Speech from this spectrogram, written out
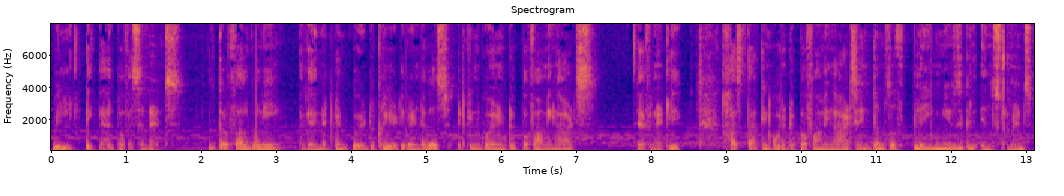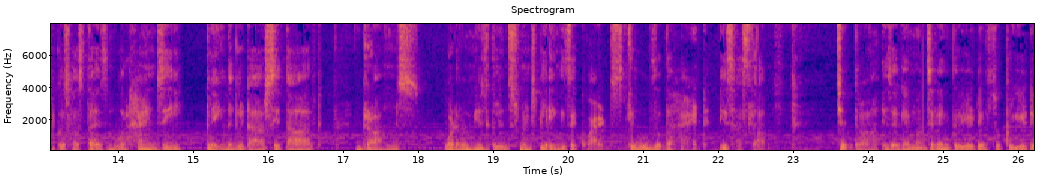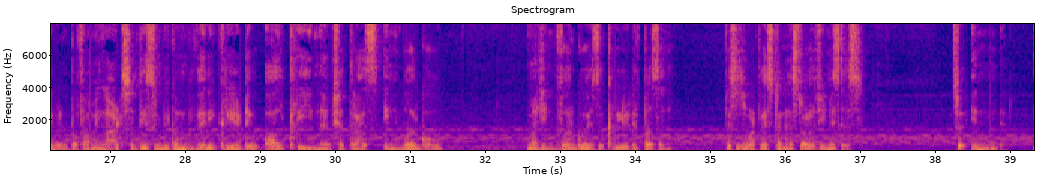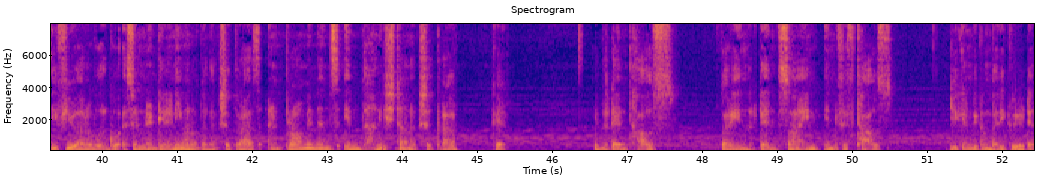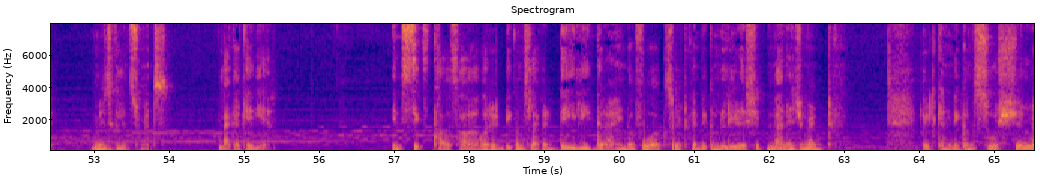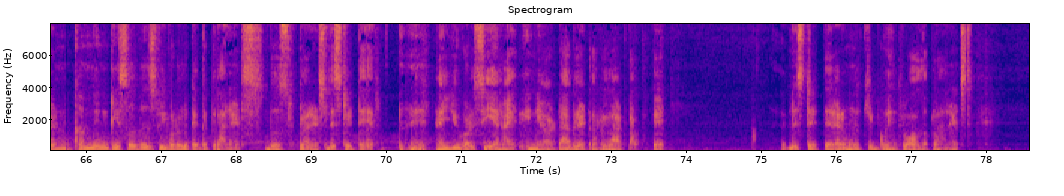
we'll take the help of ascendants. Uttara Falguni Again, it can go into creative endeavors, it can go into performing arts, definitely. Hasta can go into performing arts in terms of playing musical instruments because Hasta is more handsy, playing the guitar, sitar, drums, whatever musical instruments playing is required. Skills of the hand is Hasta. Chitra is again once again creative, so creative and performing arts. So these will become very creative, all three nakshatras in Virgo Imagine Virgo is a creative person. This is what Western astrology misses. So, in if you are a Virgo ascendant in any one of the nakshatras and prominence in Dhanishta nakshatra, okay, in the tenth house, sorry, in the 10th sign in 5th house, you can become very creative. Musical instruments, like a career. In 6th house, however, it becomes like a daily grind of work, so it can become leadership management. It can become social and community service. We got to look at the planets, those planets listed there. and you got to see an eye in your tablet or laptop, okay? listed there. I don't want to keep going through all the planets.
